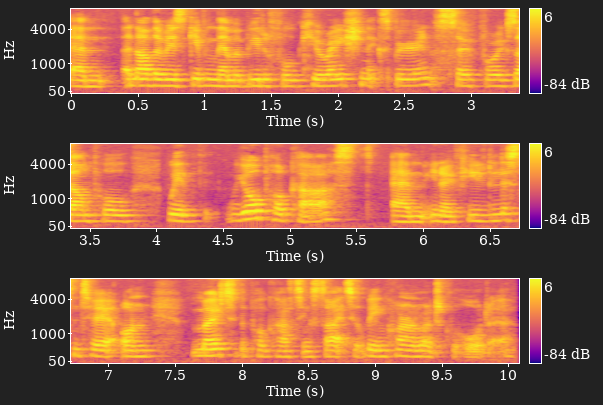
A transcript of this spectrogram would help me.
Um, another is giving them a beautiful curation experience. So, for example, with your podcast, um, you know, if you listen to it on most of the podcasting sites, it'll be in chronological order.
